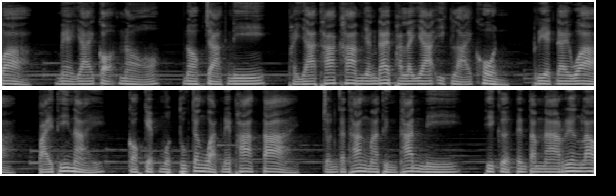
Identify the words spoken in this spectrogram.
ว่า แม่ยายเกาะหนอ นอกจากนี้พญาท่าข้ามยังได้ภรรยาอีกหลายคน เรียกได้ว่า ไปที่ไหน ก็เก็บหมดทุกจังหวัดในภาคใต้ จนกระทั่งมาถึงท่านนี้ ที่เกิดเป็นตำนานเรื่องเล่า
